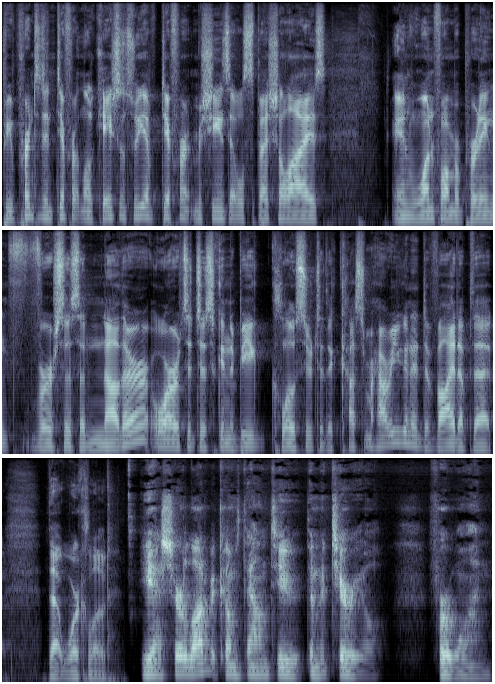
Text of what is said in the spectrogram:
be printed in different locations? So you have different machines that will specialize in one form of printing versus another, or is it just going to be closer to the customer? How are you going to divide up that that workload? Yeah, sure. A lot of it comes down to the material, for one.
